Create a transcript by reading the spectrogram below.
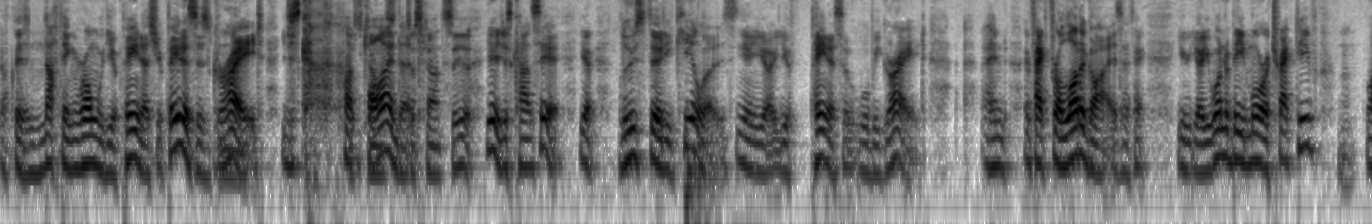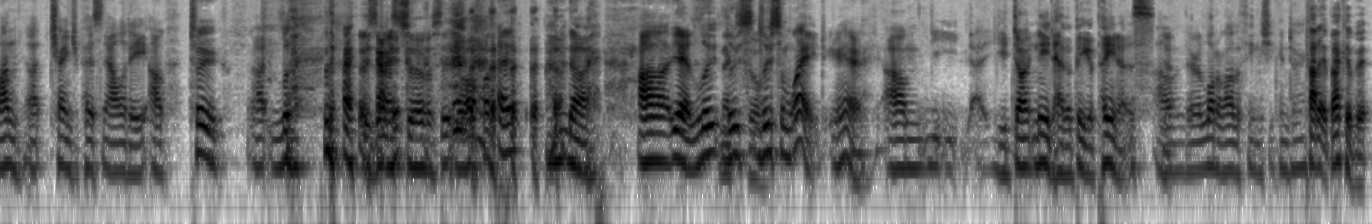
look, there's nothing wrong with your penis. Your penis is great. You just can't Just can't, find it. just can't see it. Yeah, you just can't see it. Yeah, lose thirty kilos. You know, your, your penis will be great. And in fact, for a lot of guys, I think you you, know, you want to be more attractive. One, uh, change your personality. Uh, two, uh, lo- Is there a service that you offer? uh, no, uh, yeah, lo- lose lose some weight. Yeah, um, you, you don't need to have a bigger penis. Um, There are a lot of other things you can do. Cut it back a bit.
